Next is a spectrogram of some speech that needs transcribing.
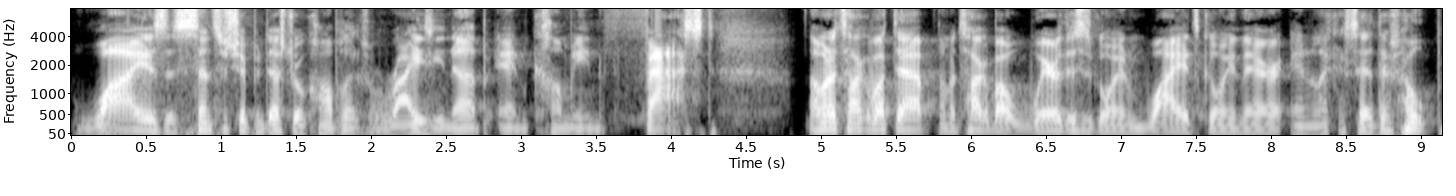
Why is the censorship industrial complex rising up and coming fast? I'm going to talk about that. I'm going to talk about where this is going, why it's going there. And like I said, there's hope.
